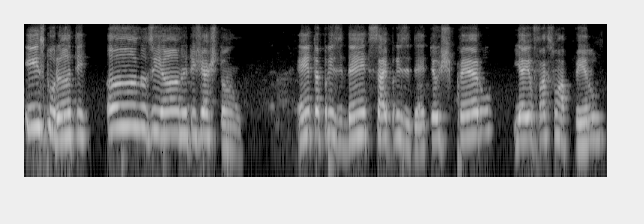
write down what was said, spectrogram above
Isso durante anos e anos de gestão. Entra presidente, sai presidente. Eu espero, e aí eu faço um apelo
